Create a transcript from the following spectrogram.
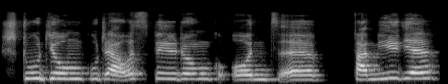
Studium, gute Ausbildung und äh, Familie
